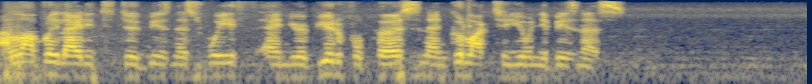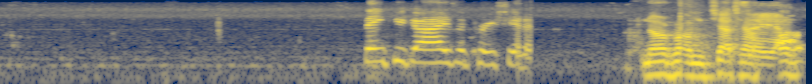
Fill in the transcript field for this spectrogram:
a lovely lady to do business with. And you're a beautiful person, and good luck to you and your business. Thank you, guys. Appreciate it. No problem. Ciao, ciao.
